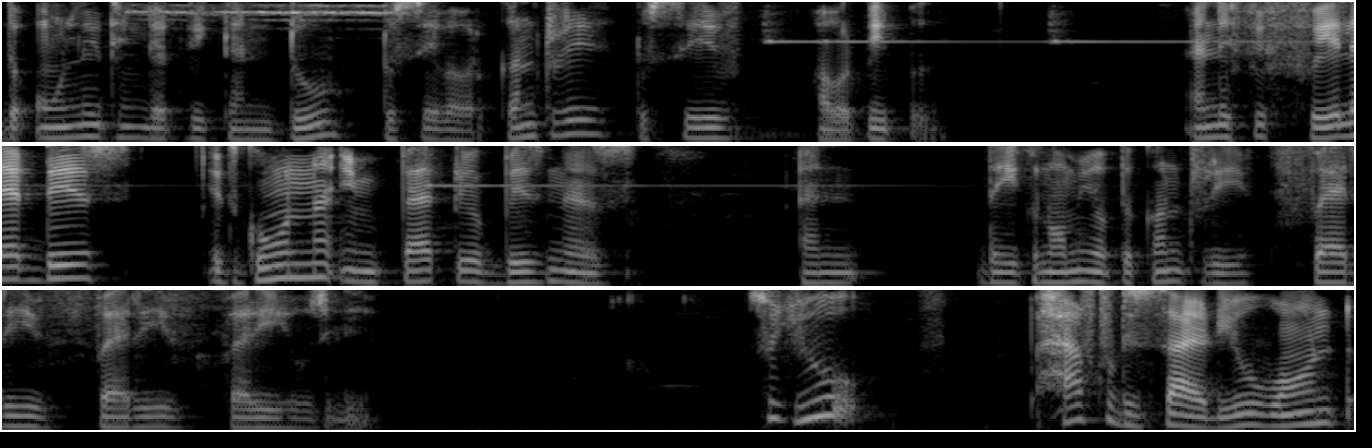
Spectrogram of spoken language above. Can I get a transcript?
the only thing that we can do to save our country, to save our people. And if you fail at this, it's gonna impact your business and the economy of the country very, very, very hugely. So you have to decide you want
